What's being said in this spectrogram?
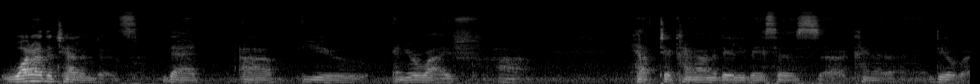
what are the challenges that uh, you and your wife uh, have to kind of on a daily basis uh, kind of deal with?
